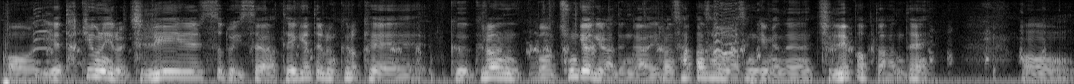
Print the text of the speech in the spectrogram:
어, 이게 닭 키우는 일을 질릴 수도 있어요. 대개들은 그렇게 그 그런 뭐 충격이라든가 이런 사건 사고가 생기면은 질릴 법도 한데 어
